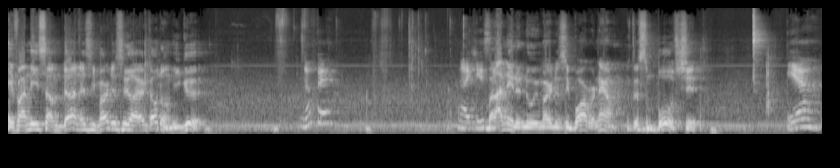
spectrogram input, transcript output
If I need something done, it's emergency. Like I go to him, he good. Okay. Like you said. But I need a new emergency barber now. This some bullshit. yeah,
